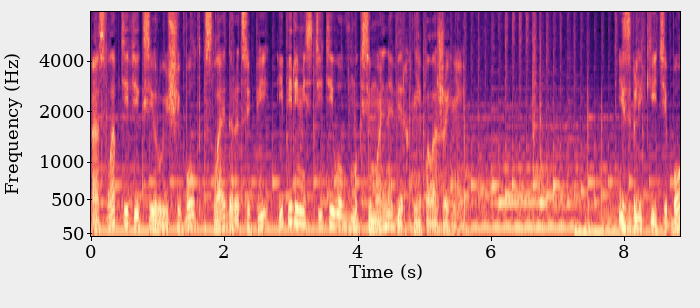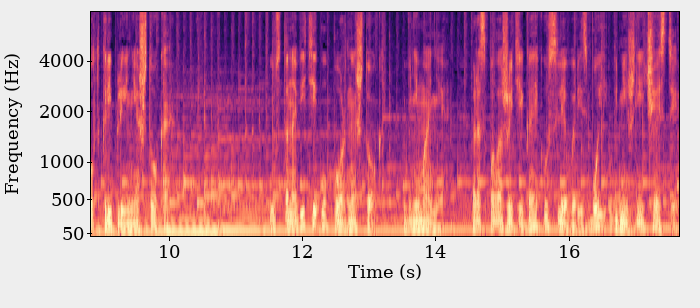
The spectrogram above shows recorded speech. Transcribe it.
Ослабьте фиксирующий болт слайдера цепи и переместите его в максимально верхнее положение. Извлеките болт крепления штока. Установите упорный шток. Внимание! Расположите гайку с левой резьбой в нижней части.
